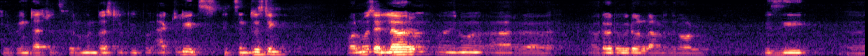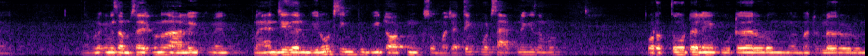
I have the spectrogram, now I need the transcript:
keep in touch with film industry people. Actually, it's it's interesting. Almost എല്ലാവരും യുനോ അവരവരുടെ ഇവർ ഓൾ ബിസി നമ്മളിങ്ങനെ സംസാരിക്കണമെന്ന് ആലോചിക്കും പ്ലാൻ ചെയ്താലും you don't seem to be talking so much I think what's happening നമ്മൾ പുറത്തോട്ട് അല്ലെങ്കിൽ കൂട്ടുകാരോടും മറ്റുള്ളവരോടും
